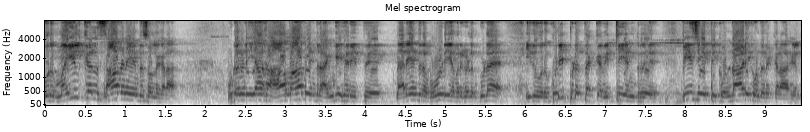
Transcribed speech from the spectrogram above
ஒரு மைல்கல் சாதனை என்று சொல்லுகிறார். உடனடியாக ஆமாம் என்று அங்கீகரித்து நரேந்திர மோடி அவர்களும் கூட இது ஒரு குறிப்பிடத்தக்க வெற்றி என்று பிஜேபி கொண்டாடி கொண்டிருக்கிறார்கள்.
